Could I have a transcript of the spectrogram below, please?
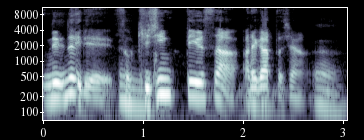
脱いで、そうう、ん鬼人っていうさ、あれがあったじゃん。うん。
